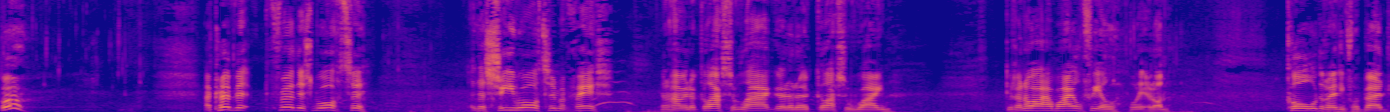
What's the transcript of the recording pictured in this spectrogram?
Oh! I prefer this water, the sea water in my face, than having a glass of lager or a glass of wine. Because I know how I'll feel later on. Cold, ready for bed.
